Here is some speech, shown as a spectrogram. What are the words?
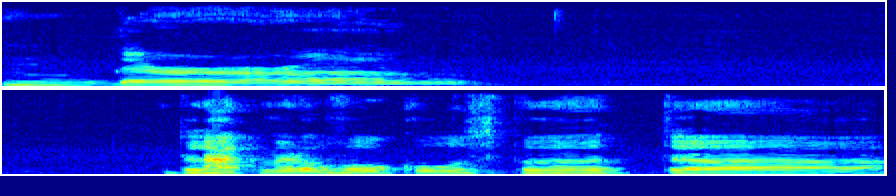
they're um, black metal vocals, but uh,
